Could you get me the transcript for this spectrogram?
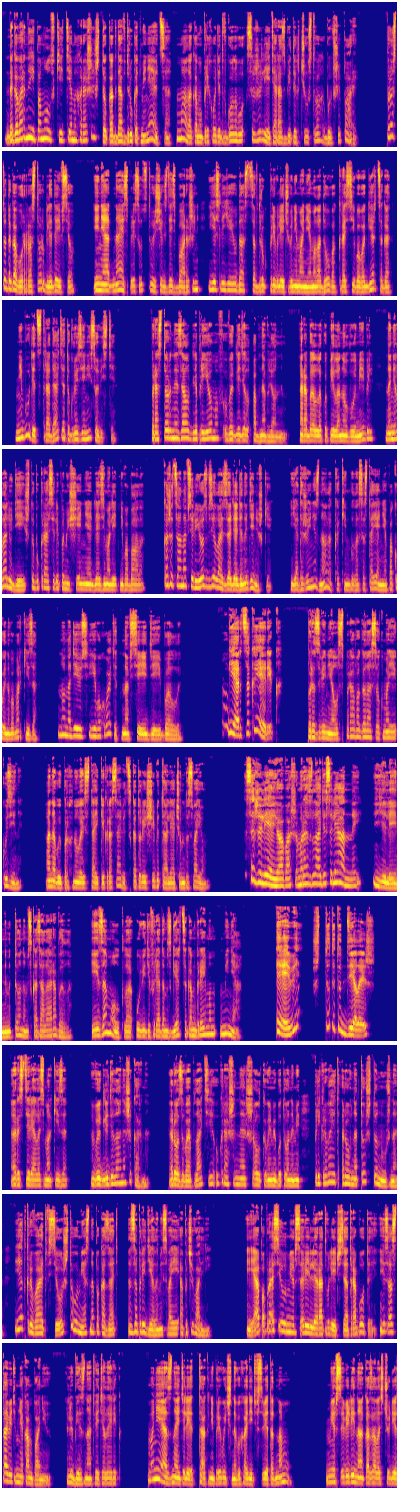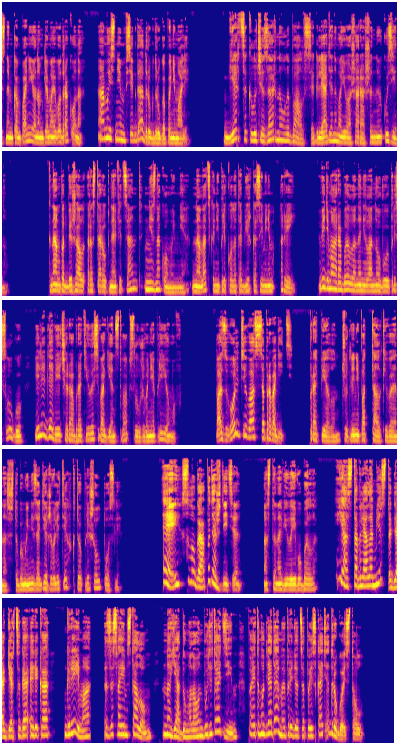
Договорные помолвки тем и хороши, что когда вдруг отменяются, мало кому приходит в голову сожалеть о разбитых чувствах бывшей пары. Просто договор расторгли, да и все. И ни одна из присутствующих здесь барышень, если ей удастся вдруг привлечь внимание молодого, красивого герцога, не будет страдать от угрызений совести. Просторный зал для приемов выглядел обновленным. Арабелла купила новую мебель, наняла людей, чтобы украсили помещение для зимолетнего бала. Кажется, она всерьез взялась за дядины денежки. Я даже и не знала, каким было состояние покойного маркиза, но, надеюсь, его хватит на все идеи Беллы. «Герцог Эрик!» — прозвенел справа голосок моей кузины. Она выпорхнула из стайки красавиц, которые щебетали о чем то своем. «Сожалею о вашем разладе с Лианной», — елейным тоном сказала Арабелла. И замолкла, увидев рядом с герцогом Греймом меня. «Эви, что ты тут делаешь?» — растерялась маркиза. Выглядела она шикарно. Розовое платье, украшенное шелковыми бутонами, прикрывает ровно то, что нужно, и открывает все, что уместно показать за пределами своей опочивальни. «Я попросил Мирс Риллер отвлечься от работы и составить мне компанию», — любезно ответил Эрик. «Мне, знаете ли, так непривычно выходить в свет одному. Мирс Эвелина оказалась чудесным компаньоном для моего дракона, а мы с ним всегда друг друга понимали». Герцог лучезарно улыбался, глядя на мою ошарашенную кузину. К нам подбежал расторопный официант, незнакомый мне, на лацкане приколота бирка с именем Рэй. Видимо, Арабелла наняла новую прислугу или для вечера обратилась в агентство обслуживания приемов. «Позвольте вас сопроводить», — пропел он, чуть ли не подталкивая нас, чтобы мы не задерживали тех, кто пришел после. «Эй, слуга, подождите», — остановила его Белла. «Я оставляла место для герцога Эрика Грейма за своим столом, но я думала, он будет один, поэтому для дамы придется поискать другой стол».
